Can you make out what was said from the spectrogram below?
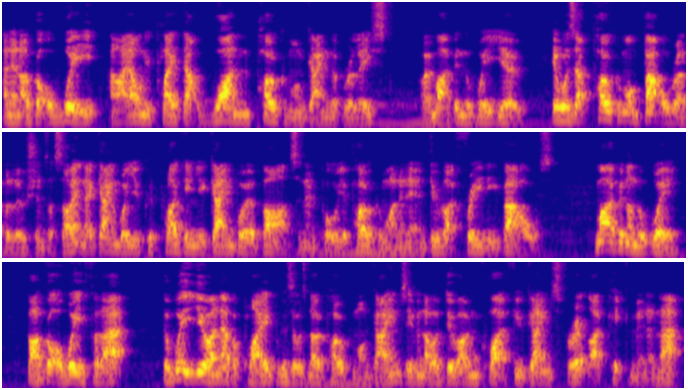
And then I got a Wii and I only played that one Pokemon game that released. Or it might have been the Wii U. It was at Pokemon Battle Revolutions or something, that game where you could plug in your Game Boy Advance and then put all your Pokemon in it and do like 3D battles. Might have been on the Wii, but I got a Wii for that. The Wii U I never played because there was no Pokemon games, even though I do own quite a few games for it, like Pikmin and that.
